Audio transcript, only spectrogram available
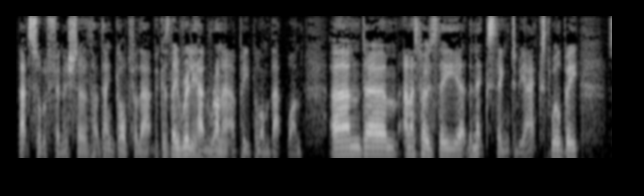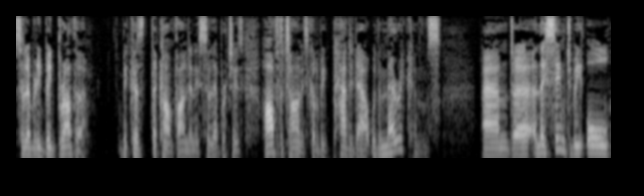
That's sort of finished, so th- thank God for that because they really had run out of people on that one. And um, and I suppose the uh, the next thing to be axed will be Celebrity Big Brother because they can't find any celebrities. Half the time, it's got to be padded out with Americans and uh, and they seem to be all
